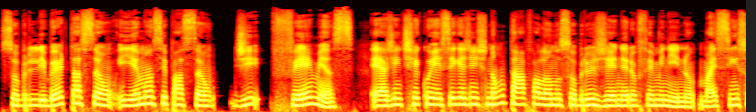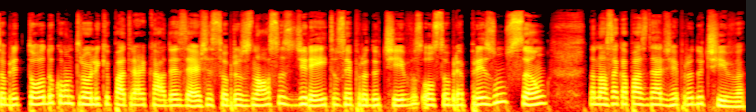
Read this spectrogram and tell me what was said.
sobre libertação e emancipação de fêmeas, é a gente reconhecer que a gente não está falando sobre o gênero feminino, mas sim sobre todo o controle que o patriarcado exerce sobre os nossos direitos reprodutivos ou sobre a presunção da nossa capacidade reprodutiva.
